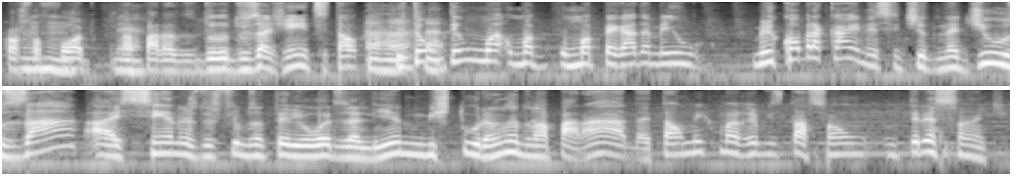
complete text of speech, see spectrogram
claustrofóbico Uhum, na é. parada do- dos agentes e tal. Aham, então é. tem uma, uma, uma pegada meio. Meio Cobra Kai nesse sentido, né? De usar as cenas dos filmes anteriores ali, misturando na parada e tal, meio que uma revisitação interessante.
